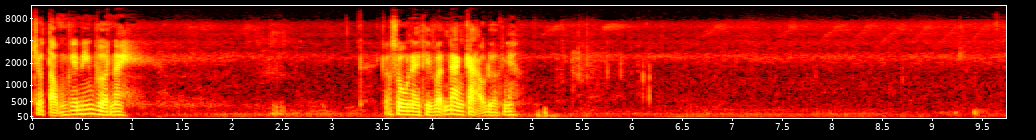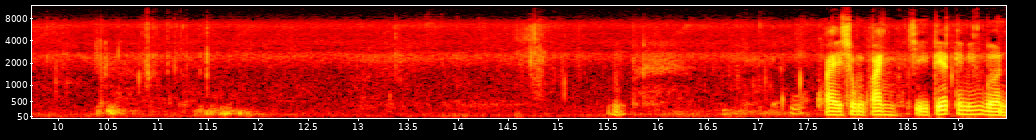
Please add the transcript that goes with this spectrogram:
cho tổng cái miếng vườn này. Cao su này thì vẫn đang cạo được nha. Quay xung quanh chi tiết cái miếng vườn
